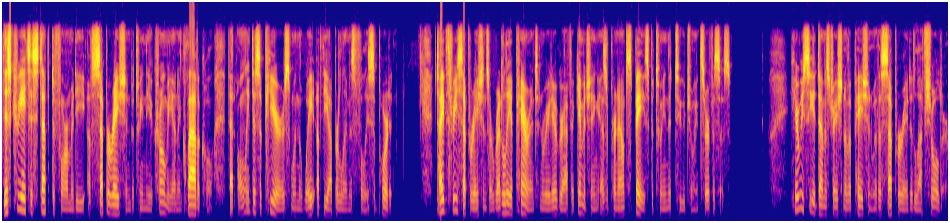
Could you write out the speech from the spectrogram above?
This creates a step deformity of separation between the acromion and clavicle that only disappears when the weight of the upper limb is fully supported. Type 3 separations are readily apparent in radiographic imaging as a pronounced space between the two joint surfaces. Here we see a demonstration of a patient with a separated left shoulder.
